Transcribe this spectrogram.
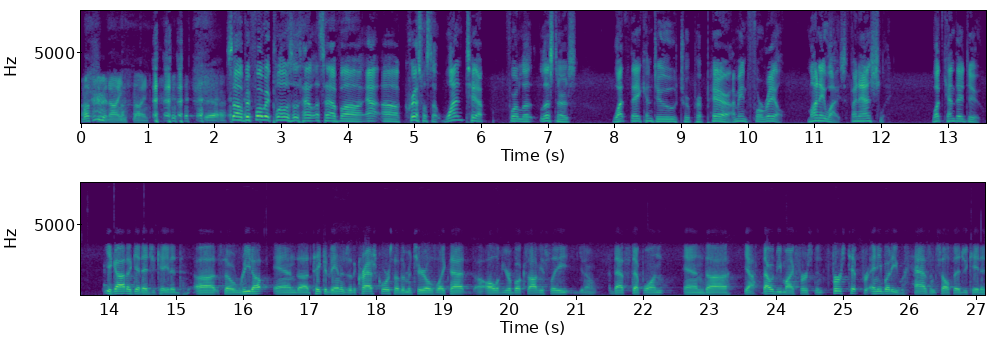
Must have been Einstein. yeah. So before we close, let's have, let's have uh, uh, Chris. What's that one tip for li- listeners what they can do to prepare. I mean, for real, money wise, financially, what can they do? You got to get educated. Uh, so read up and uh, take advantage of the crash course, other materials like that. Uh, all of your books, obviously, you know that's step one. And uh, yeah, that would be my first and first tip for anybody who hasn't self-educated.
